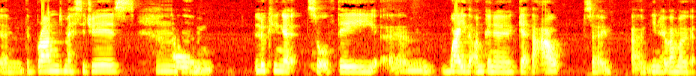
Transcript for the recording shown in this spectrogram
um, the brand messages mm. Um, looking at sort of the um, way that i'm going to get that out so um, you know, am I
